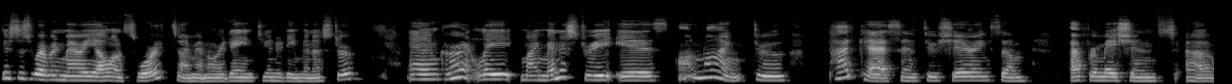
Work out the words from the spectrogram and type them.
This is Reverend Mary Ellen Swartz. I'm an ordained Unity minister, and currently my ministry is online through podcasts and through sharing some affirmations uh,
